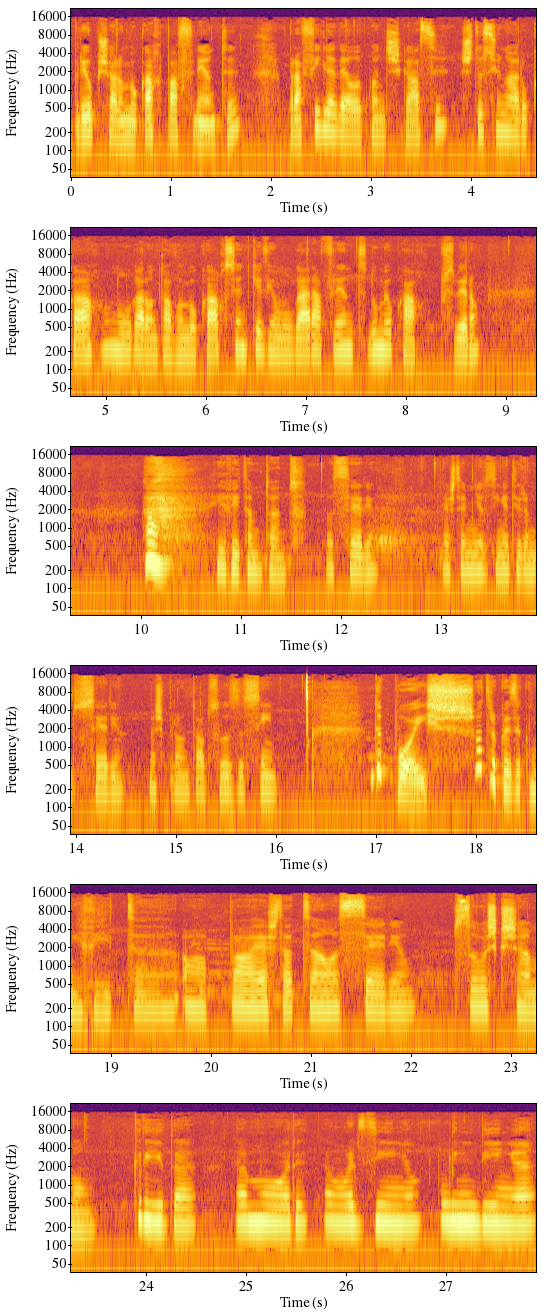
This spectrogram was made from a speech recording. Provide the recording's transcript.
para eu puxar o meu carro para a frente, para a filha dela, quando chegasse, estacionar o carro no lugar onde estava o meu carro, sendo que havia um lugar à frente do meu carro. Perceberam? Ah, irrita-me tanto, a sério. Esta minha vizinha tira-me do sério, mas pronto, há pessoas assim. Depois, outra coisa que me irrita, oh pá, esta tão a sério. Pessoas que chamam querida, amor, amorzinho, lindinha.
